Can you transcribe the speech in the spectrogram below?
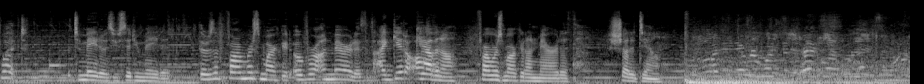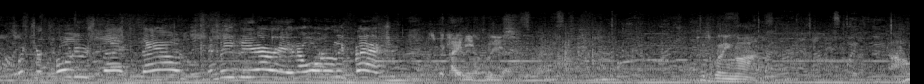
What? The tomatoes. You said you made it. There's a farmer's market over on Meredith. I get all. Cavennaugh, farmer's market on Meredith. Shut it down. Put your produce bags down and leave the area in an orderly fashion. ID, please. What's going on? Who-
